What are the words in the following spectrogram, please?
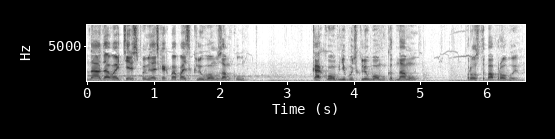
Ладно, давайте теперь вспоминать, как попасть к любому замку. Какому-нибудь к любому, к одному. Просто попробуем.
